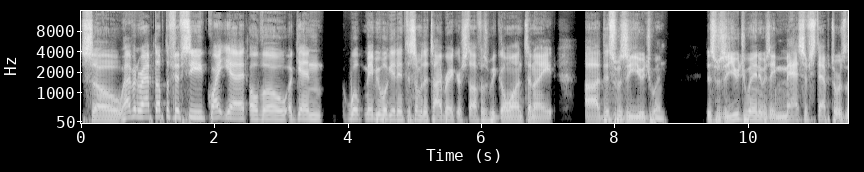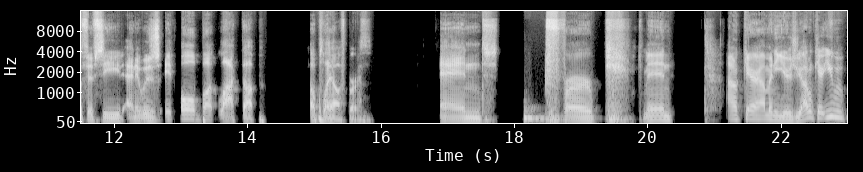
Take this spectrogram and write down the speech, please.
So haven't wrapped up the fifth seed quite yet. Although again, we'll maybe we'll get into some of the tiebreaker stuff as we go on tonight. Uh, this was a huge win. This was a huge win. It was a massive step towards the fifth seed, and it was it all but locked up a playoff berth. And for man, I don't care how many years you. I don't care you.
